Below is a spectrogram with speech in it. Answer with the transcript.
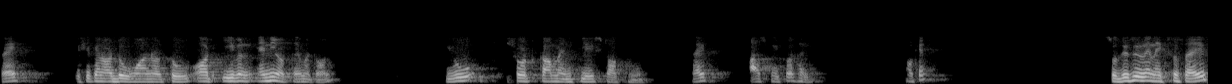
right? If you cannot do one or two or even any of them at all, you should come and please talk to me, right? Ask me for help. Okay. So this is an exercise.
